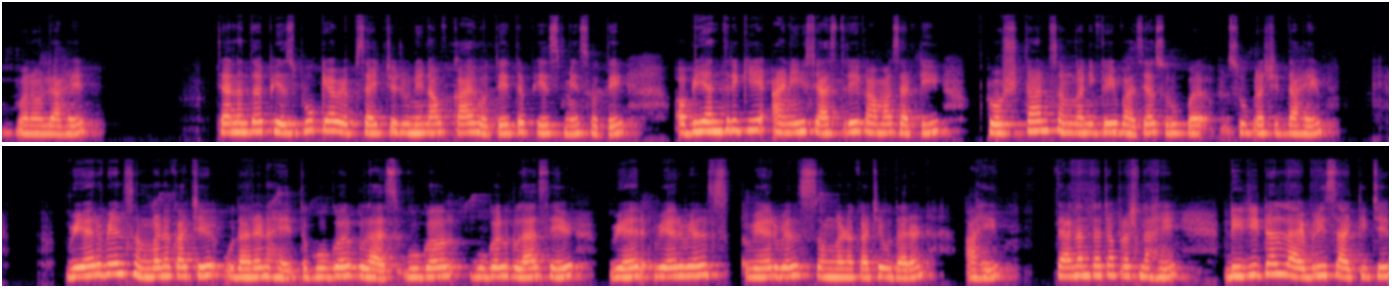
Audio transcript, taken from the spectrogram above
बनवले आहे. त्यानंतर फेसबुक या वेबसाईटचे जुने नाव काय होते? तर फेसमेस होते. अभियांत्रिकी आणि शास्त्रीय कामासाठी प्रोष्टान संगणकीय भाषा सुरू सुप्रसिद्ध आहे. वेअरवेल संगणकाचे उदाहरण आहे. तर Google glass Google Google glass हे वेअर वेअरवेल्स वेअरवेल्स संगणकाचे उदाहरण आहे. त्यानंतरचा प्रश्न आहे. डिजिटल लायब्ररीसाठीचे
